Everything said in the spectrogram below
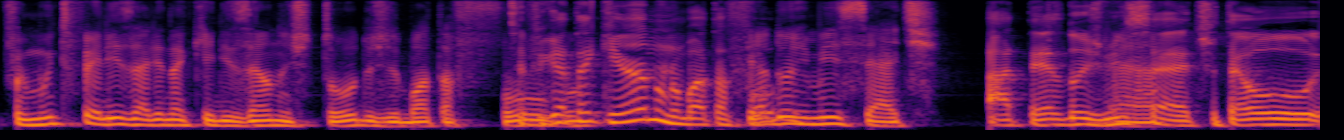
Fui muito feliz ali naqueles anos todos do Botafogo. Você fica até que ano no Botafogo? Até 2007. Até 2007. Até o...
